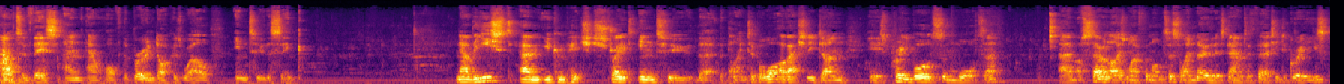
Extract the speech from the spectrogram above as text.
out of this and out of the brewing dock as well into the sink. Now the yeast um, you can pitch straight into the, the pinter, but what I've actually done is pre-boiled some water. Um, I've sterilised my thermometer so I know that it's down to 30 degrees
